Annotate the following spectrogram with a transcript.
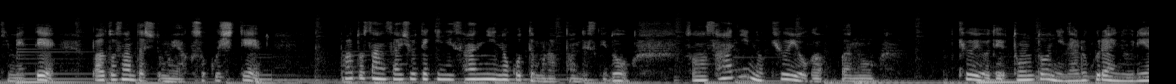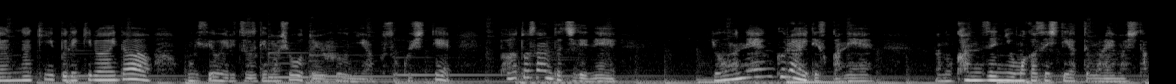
決めて、パートさんたちとも約束して、パートさん最終的に3人残ってもらったんですけど、その3人の給与が、あの、給与でトントンになるくらいの売り上げがキープできる間、お店をやり続けましょうというふうに約束して、パートさんたちでね、4年ぐらいですかね、あの、完全にお任せしてやってもらいました。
